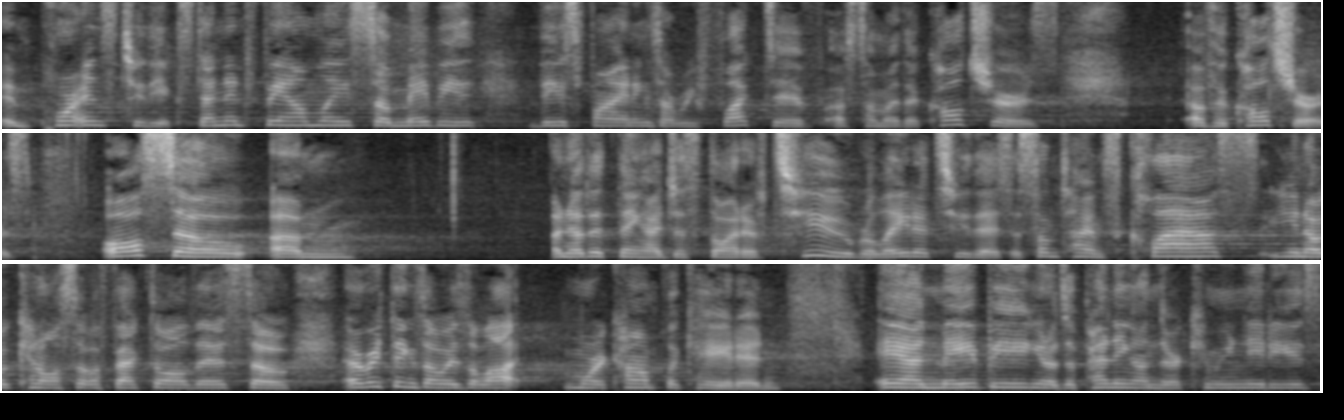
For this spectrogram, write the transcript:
importance to the extended family. So maybe these findings are reflective of some of the cultures, of the cultures. Also, um, Another thing I just thought of too, related to this, is sometimes class, you know, can also affect all this. So everything's always a lot more complicated. And maybe, you know, depending on their communities,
